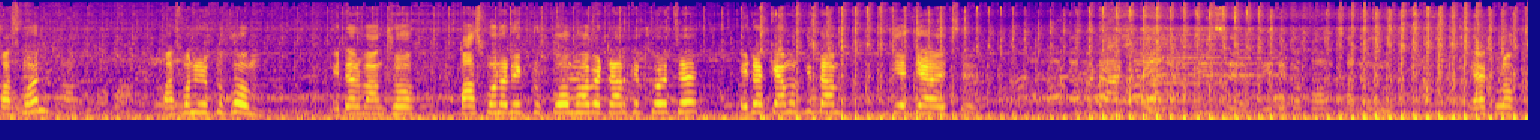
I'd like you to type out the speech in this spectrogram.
পাঁচ মন পাঁচ পনেরো একটু কম। এটার মাংস পাঁচ পনেরো একটু কম হবে টার্গেট করেছে। এটা কেমন কি দাম দিয়ে দেওয়া হয়েছে? এক লক্ষ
